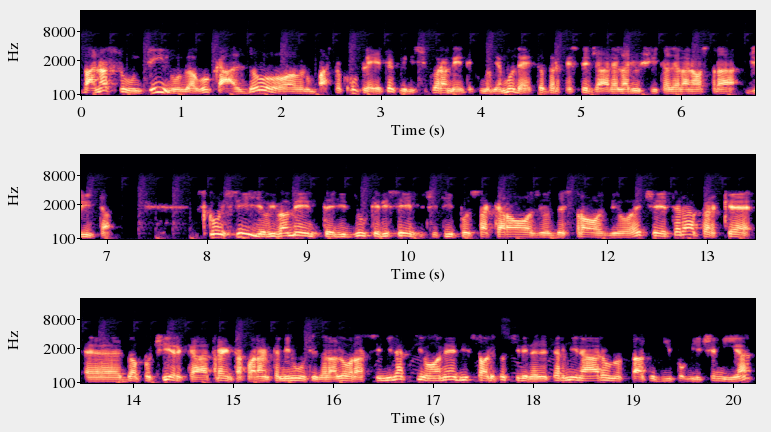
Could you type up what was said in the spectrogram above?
Vanno assunti in un luogo caldo, in un pasto completo e quindi sicuramente, come abbiamo detto, per festeggiare la riuscita della nostra gita. Sconsiglio vivamente gli zuccheri semplici tipo il saccarosio, il destrosio, eccetera, perché eh, dopo circa 30-40 minuti della loro assimilazione di solito si viene a determinare uno stato di ipoglicemia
